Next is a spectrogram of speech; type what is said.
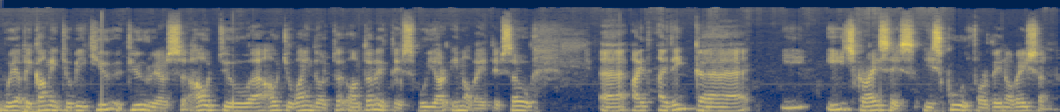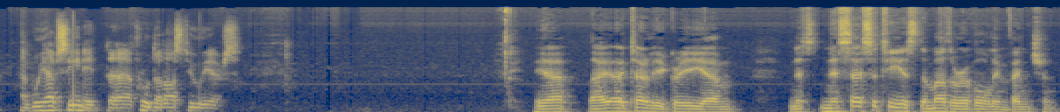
we are becoming to be cu- curious how to uh, how to find alternatives. We are innovative. So uh, I, I think uh, each crisis is good for the innovation and we have seen it through the last two years yeah, I, I totally agree. Um, necessity is the mother of all invention.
